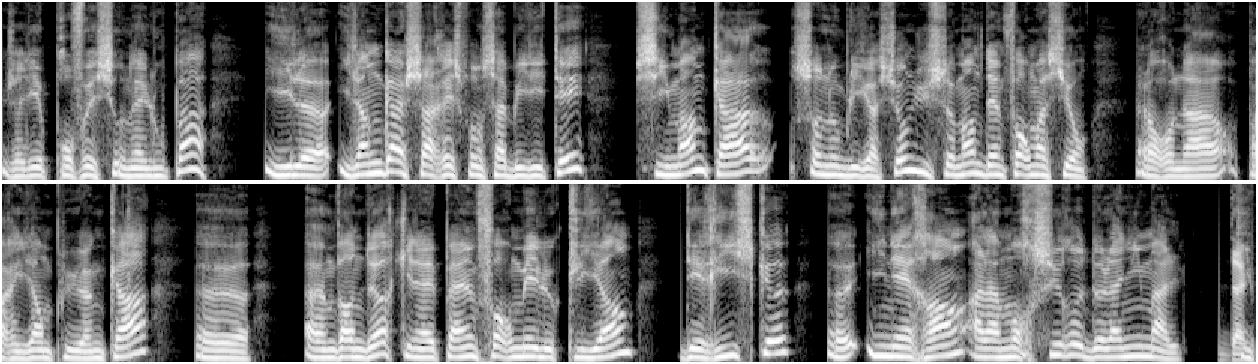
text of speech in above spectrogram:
j'allais dire professionnel ou pas, il, il engage sa responsabilité s'il manque à son obligation justement d'information. Alors on a par exemple eu un cas, euh, un vendeur qui n'avait pas informé le client des risques euh, inhérents à la morsure de l'animal, qui,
